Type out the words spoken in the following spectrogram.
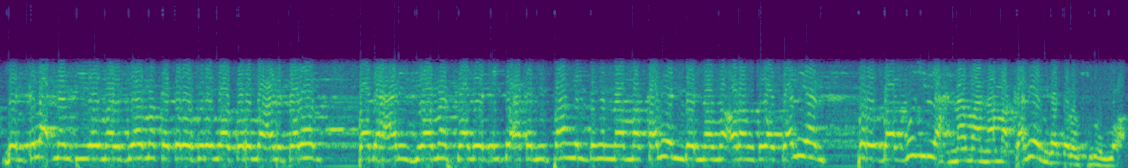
Dan kelak nanti yaumul kiamat kata Rasulullah sallallahu alaihi wasallam pada hari kiamat kalian itu akan dipanggil dengan nama kalian dan nama orang tua kalian. Perbaguslah nama-nama kalian kata Rasulullah.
